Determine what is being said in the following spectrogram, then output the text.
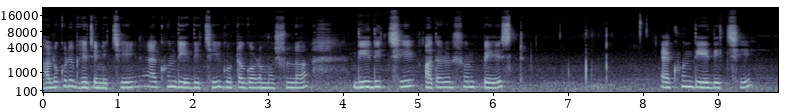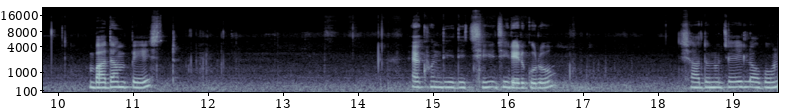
ভালো করে ভেজে নিচ্ছি। এখন দিয়ে দিচ্ছি গোটা গরম মশলা। দিয়ে দিচ্ছি আদা রসুন পেস্ট। এখন দিয়ে দিচ্ছি বাদাম পেস্ট। এখন দিয়ে দিচ্ছি জিরের গুঁড়ো। স্বাদ অনুযায়ী লবণ।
